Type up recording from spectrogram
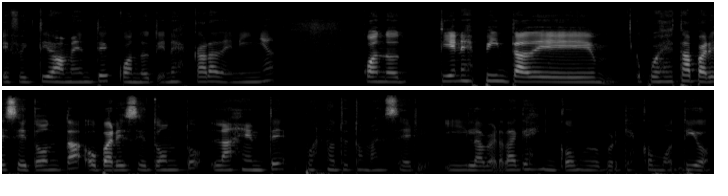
efectivamente cuando tienes cara de niña, cuando tienes pinta de, pues esta parece tonta o parece tonto, la gente pues no te toma en serio. Y la verdad que es incómodo porque es como, tío,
